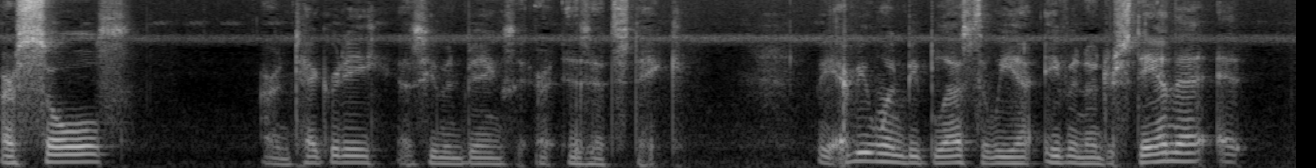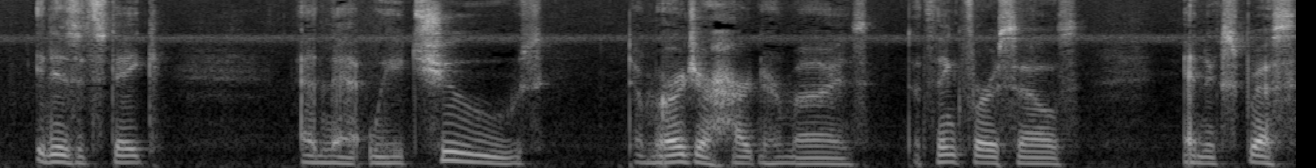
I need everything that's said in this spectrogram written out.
Our souls, our integrity as human beings is at stake. May everyone be blessed that we even understand that it is at stake and that we choose to merge our heart and our minds, to think for ourselves and express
